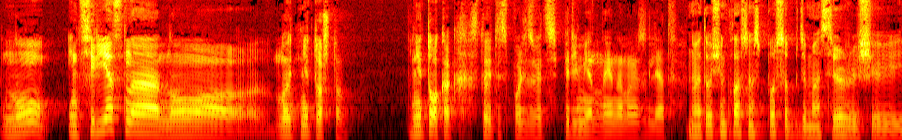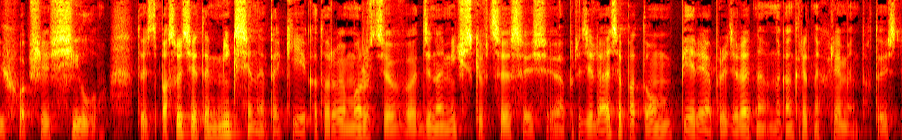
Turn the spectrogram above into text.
Ну, интересно, но, но это не то, что не то, как стоит использовать переменные, на мой взгляд. Но это очень классный способ, демонстрирующий их вообще силу. То есть, по сути, это миксины такие, которые вы можете в, динамически в CSS определять, а потом переопределять на, на конкретных элементах. То есть,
